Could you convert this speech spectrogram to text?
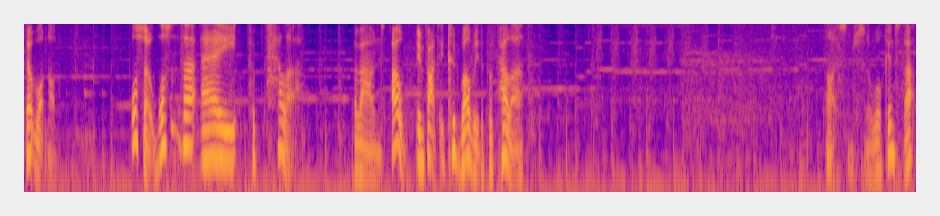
Don't want none. Also, wasn't there a propeller around? Oh, in fact, it could well be the propeller. Nice. I'm just going to walk into that.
